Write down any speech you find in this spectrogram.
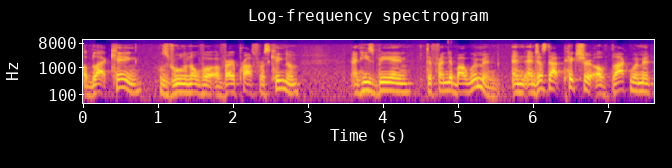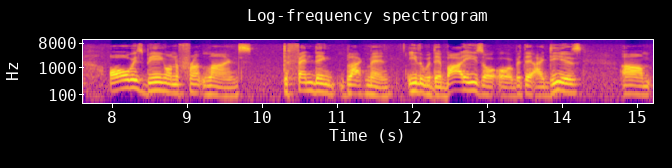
a, a black king who's ruling over a very prosperous kingdom, and he's being defended by women, and and just that picture of black women always being on the front lines, defending black men, either with their bodies or, or with their ideas um,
